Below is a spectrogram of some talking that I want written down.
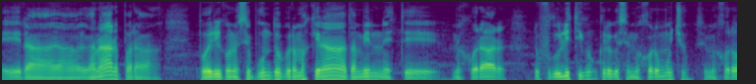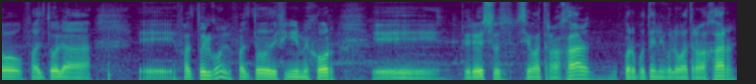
era ganar para poder ir con ese punto, pero más que nada también este, mejorar lo futbolístico, creo que se mejoró mucho, se mejoró, faltó, la, eh, faltó el gol, faltó definir mejor, eh, pero eso se va a trabajar, el cuerpo técnico lo va a trabajar,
